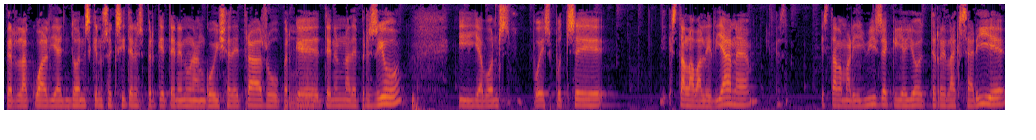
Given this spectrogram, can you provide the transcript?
per la qual hi ha dones que no s'exciten és perquè tenen una angoixa detrás o perquè Mhm. tenen una depressió, i llavors pues, potser està la valeriana, està la Maria Lluïsa, que allò te relaxaria,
